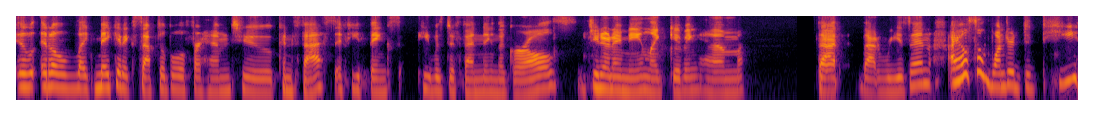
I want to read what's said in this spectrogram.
it'll, it'll like make it acceptable for him to confess if he thinks he was defending the girls. Do you know what I mean? Like giving him that that reason. I also wondered, did he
